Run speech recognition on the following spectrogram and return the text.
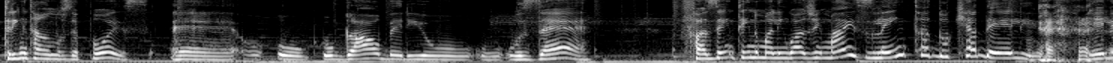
30 anos depois, é, o, o, Glauber e o, o, o Zé fazem, tendo uma linguagem mais lenta do que a dele. ele,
